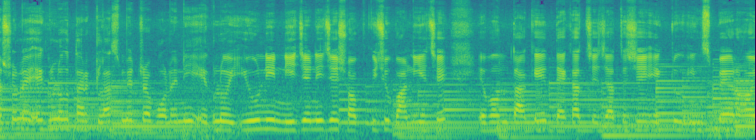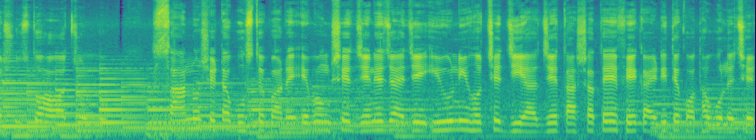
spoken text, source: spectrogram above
আসলে এগুলো তার ক্লাসমেটরা বলেনি, এগুলো ইউনি নিজে নিজে সব কিছু বানিয়েছে এবং তাকে দেখাচ্ছে যাতে সে একটু ইন্সপায়ার হয় সুস্থ হওয়ার জন্য। সানও সেটা বুঝতে পারে এবং সে জেনে যায় যে ইউনি হচ্ছে জিয়া, যে তার সাথে ফেক আইডিতে কথা বলেছে।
